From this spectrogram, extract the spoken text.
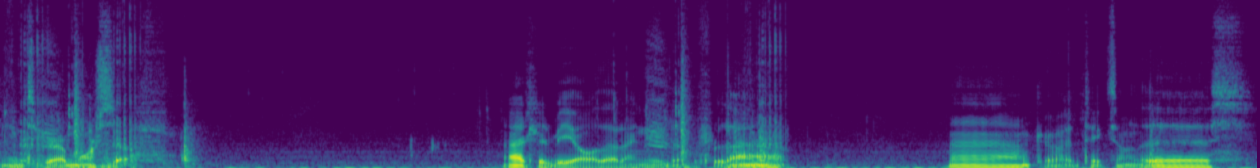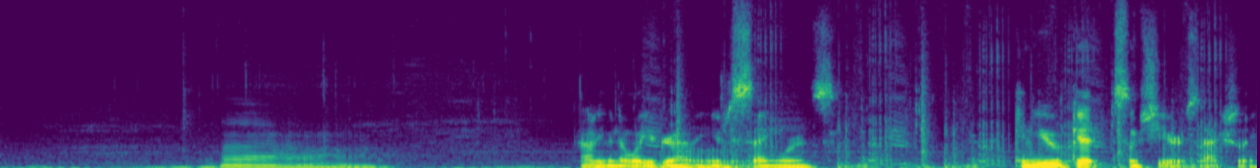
need to grab more stuff. That should be all that I need for that. Uh, go ahead, and take some of this. Uh, I don't even know what you're grabbing. You're just saying words. Can you get some shears, actually?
